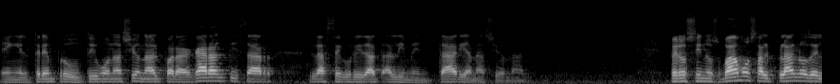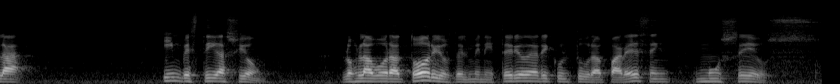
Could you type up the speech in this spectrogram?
en el tren productivo nacional para garantizar la seguridad alimentaria nacional. Pero si nos vamos al plano de la investigación, los laboratorios del Ministerio de Agricultura parecen museos.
